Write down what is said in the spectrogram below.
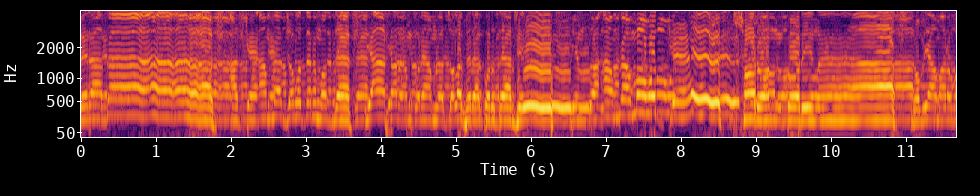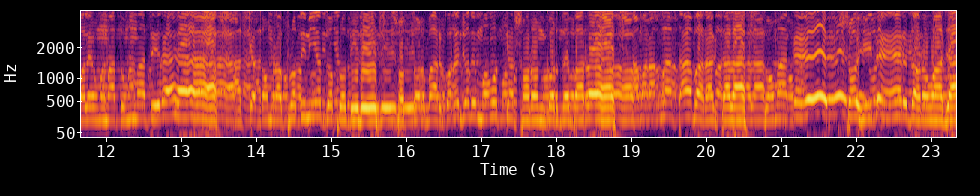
বেরাদার আজকে আমরা জগতের মধ্যে ইয়াস আরাম করে আমরা চলাফেরা করতে আছি, কিন্তু আমরা মওতকে স্মরণ করি না। নবী আমার বলে, উম্মাত, উম্মাতিরা, আজকে তোমরা প্রতিনিয়ত প্রতিদিন সত্তর বার করে যদি মমতকে স্মরণ করতে পারো আমার আল্লাহ তাবারাক তাআলা তোমাকে শহীদের দরওয়াজা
